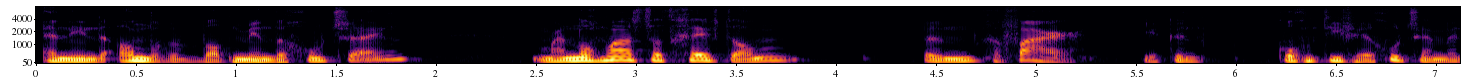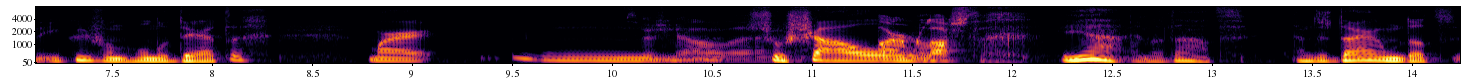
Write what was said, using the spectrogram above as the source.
en in de andere wat minder goed zijn. Maar nogmaals, dat geeft dan een gevaar. Je kunt cognitief heel goed zijn met een IQ van 130, maar mm, sociaal, uh, sociaal armlastig. Ja, inderdaad. En dus daarom dat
